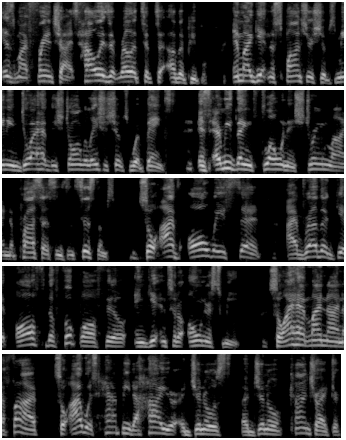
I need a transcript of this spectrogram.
is my franchise? How is it relative to other people? Am I getting the sponsorships? Meaning, do I have these strong relationships with banks? Is everything flowing and streamlined, the processes and systems? So I've always said I'd rather get off the football field and get into the owner suite. So I had my nine to five. So I was happy to hire a general a general contractor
